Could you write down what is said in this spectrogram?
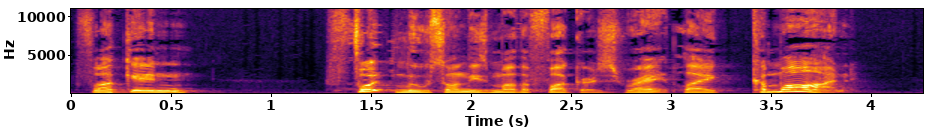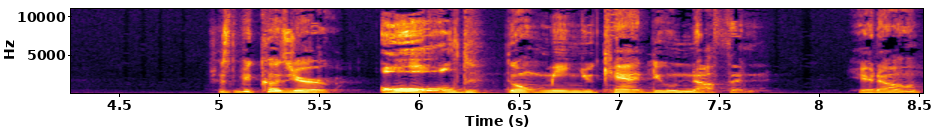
fucking footloose on these motherfuckers, right? Like, come on. Just because you're old, don't mean you can't do nothing. You know.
